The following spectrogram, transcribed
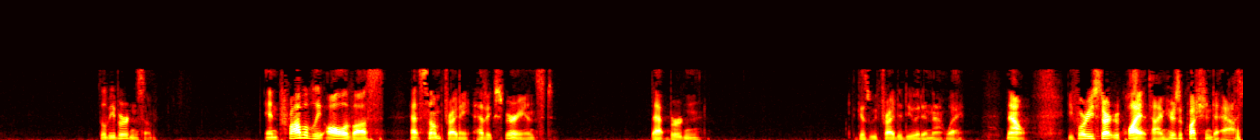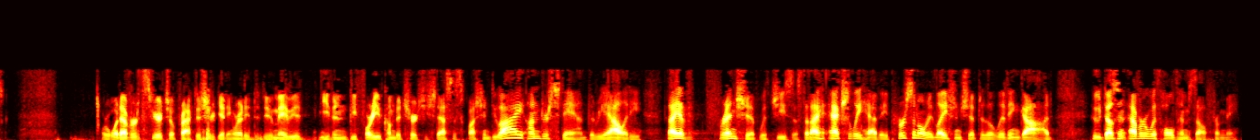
They'll be burdensome. And probably all of us at some point have experienced that burden because we've tried to do it in that way. Now, before you start your quiet time, here's a question to ask. Or whatever spiritual practice you're getting ready to do, maybe even before you come to church, you should ask this question Do I understand the reality that I have friendship with Jesus, that I actually have a personal relationship to the living God who doesn't ever withhold himself from me?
